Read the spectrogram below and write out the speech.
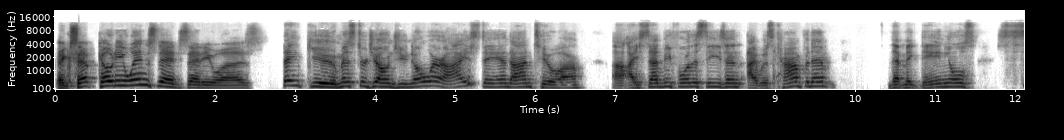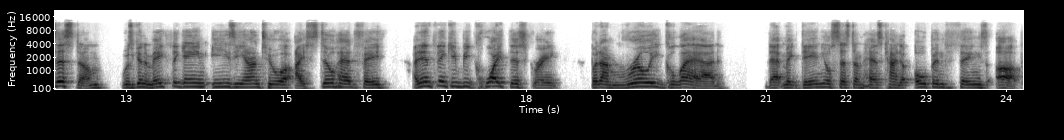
Except Cody Winstead said he was. Thank you, Mr. Jones. You know where I stand on Tua. Uh, I said before the season, I was confident that McDaniel's system was going to make the game easy on Tua. I still had faith. I didn't think he'd be quite this great, but I'm really glad that McDaniel's system has kind of opened things up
